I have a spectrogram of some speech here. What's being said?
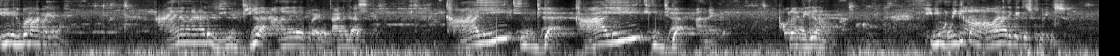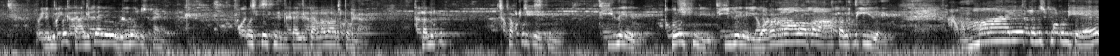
ఈ రెండు మాటలే ఆయన అన్నాడు విద్య అనలేకపోయాడు కాళిదాసు. ఖాళీ విద్య. ఖాళీ విద్య అన్నాడు. ఈ ముండితం అమ్మవారికి చూపించు. వెళ్ళిపోయి కాళికాదేవి ఊళ్ళో కూర్చున్నాడు వచ్చేసింది తల్లి తెల్లవారుతుండ. తలుపు చప్పుడు చేసింది. తీయలేదు. తోసింది తీయలేదు. ఎవడు రా లోపల ఆ తలుపు తీయలేదు. అమ్మవారే తలుచుకుంటే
